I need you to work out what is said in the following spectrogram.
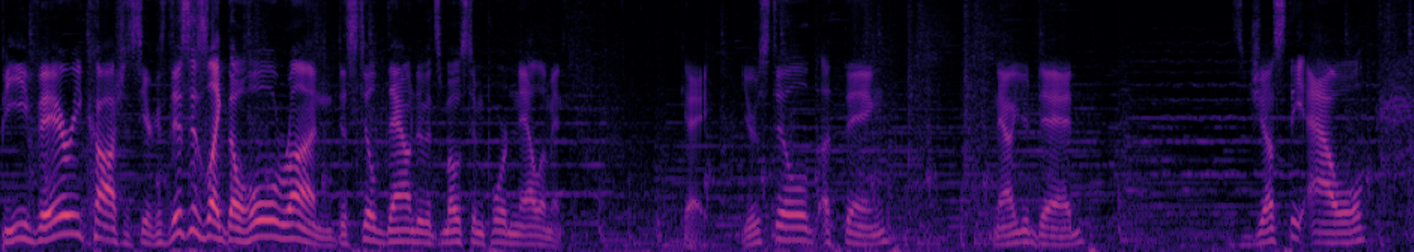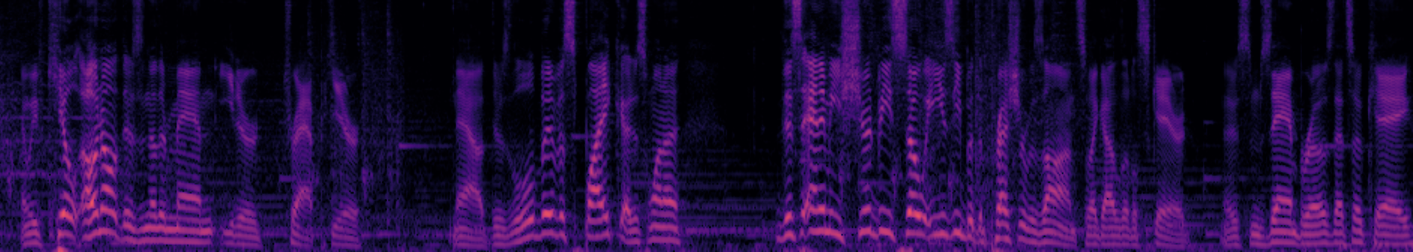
Be very cautious here, because this is like the whole run distilled down to its most important element. Okay, you're still a thing. Now you're dead. It's just the owl. And we've killed... Oh, no, there's another man-eater trap here. Now, there's a little bit of a spike. I just want to... This enemy should be so easy, but the pressure was on, so I got a little scared. There's some Zambros. That's okay.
